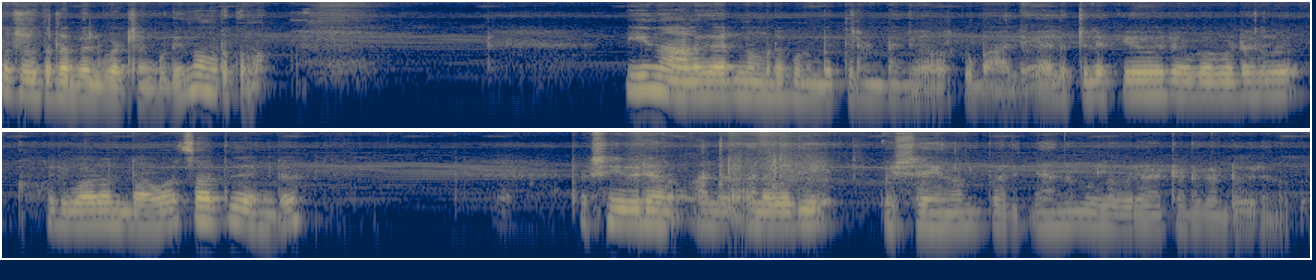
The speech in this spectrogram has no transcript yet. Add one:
തൊട്ടടുത്തുള്ള ബെൽ ബട്ടൺ കൂടി അമർത്തണം. ഈ നാളുകാരൻ നമ്മുടെ കുടുംബത്തിലുണ്ടെങ്കിൽ അവർക്ക് ബാല്യകാലത്തിലൊക്കെ രോഗപീഠകൾ ഒരുപാട് ഉണ്ടാവാൻ സാധ്യതയുണ്ട്. പക്ഷേ ഇവർ അന അനവധി വിഷയങ്ങൾ പരിജ്ഞാനമുള്ളവരായിട്ടാണ് കണ്ടുവരുന്നത്.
